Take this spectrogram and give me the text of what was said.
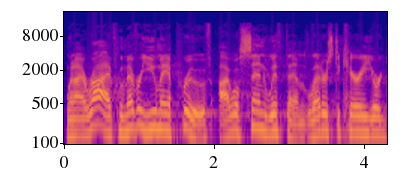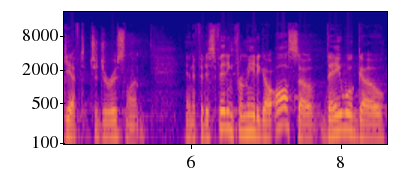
When I arrive, whomever you may approve, I will send with them letters to carry your gift to Jerusalem. And if it is fitting for me to go also, they will go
